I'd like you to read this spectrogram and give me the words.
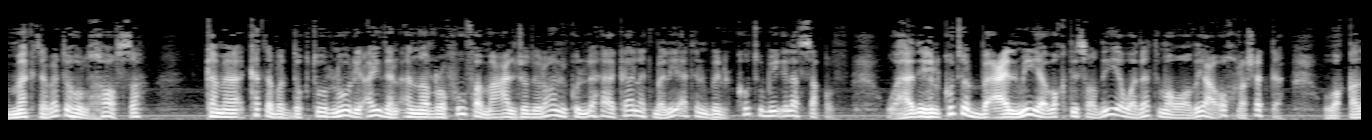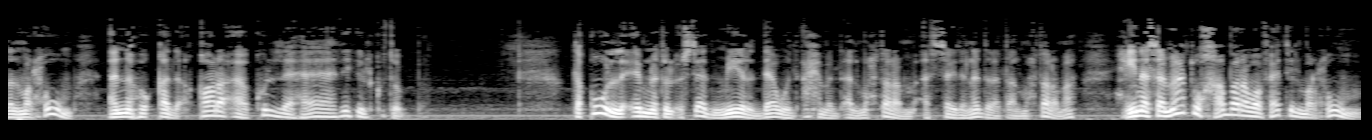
مكتبته الخاصة كما كتب الدكتور نوري أيضا أن الرفوف مع الجدران كلها كانت مليئة بالكتب إلى السقف. وهذه الكتب علمية واقتصادية وذات مواضيع أخرى شتى. وقال المرحوم أنه قد قرأ كل هذه الكتب. تقول ابنة الأستاذ مير داود أحمد المحترم السيدة ندرة المحترمة حين سمعت خبر وفاة المرحوم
